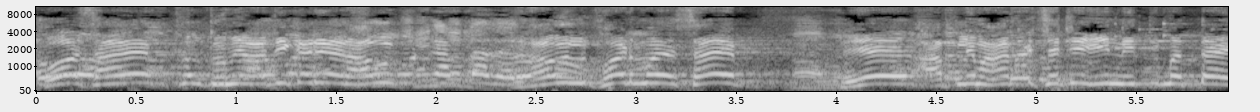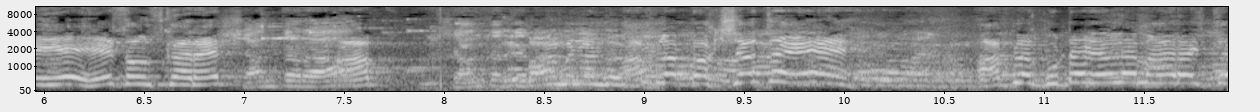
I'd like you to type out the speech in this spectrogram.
हो साहेब तुम्ही अधिकारी राहुल. राहुल फड साहेब हे आपली महाराष्ट्राची ही नीतिमत्ता आहे हे- हे संस्कार आहेत. आप- आपलं पक्षाचं आहे. आपलं कुठं ठेवलं महाराष्ट्र?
